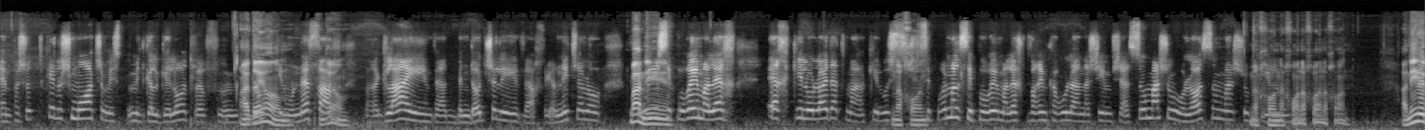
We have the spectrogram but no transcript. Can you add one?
הן פשוט כאילו שמועות שמתגלגלות, עד היום, כאילו נפח, ברגליים, והבן דוד שלי, והאחיינית שלו. מה, אני... סיפורים על איך... איך כאילו, לא יודעת מה, כאילו, נכון. סיפורים על סיפורים, על איך דברים קרו לאנשים שעשו משהו או לא עשו משהו. נכון, כאילו... נכון, נכון, נכון. אני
